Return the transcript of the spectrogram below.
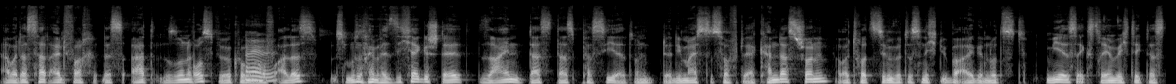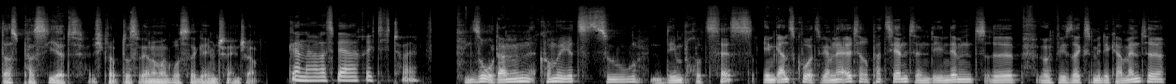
Aber das hat einfach, das hat so eine Auswirkung Mhm. auf alles. Es muss einfach sichergestellt sein, dass das passiert. Und die meiste Software kann das schon, aber trotzdem wird es nicht überall genutzt. Mir ist extrem wichtig, dass das passiert. Ich glaube, das wäre nochmal ein großer Gamechanger. Genau, das wäre richtig toll. So, dann kommen wir jetzt zu dem Prozess. In ganz kurz, wir haben eine ältere Patientin, die nimmt äh, irgendwie sechs Medikamente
